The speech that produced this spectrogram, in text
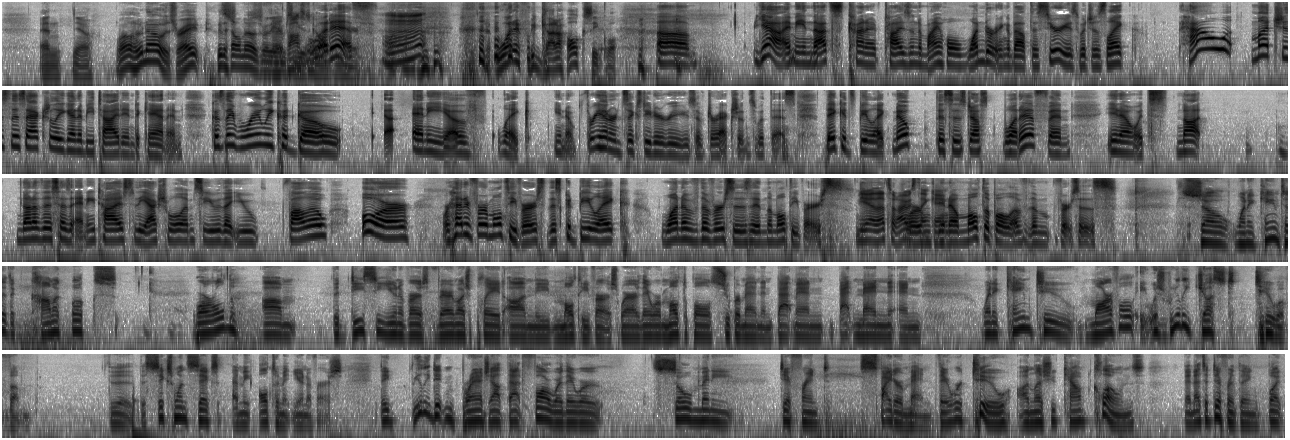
And you know, well, who knows, right? Who the hell knows where the MCU is going? What if? here? what if we got a Hulk sequel? Um, Yeah, I mean that's kind of ties into my whole wondering about this series, which is like, how much is this actually going to be tied into canon? Because they really could go uh, any of like you know 360 degrees of directions with this. They could be like, nope, this is just what if, and you know it's not. None of this has any ties to the actual MCU that you follow, or we're headed for a multiverse. This could be like one of the verses in the multiverse. Yeah, that's what I was or, thinking. You know, multiple of the verses. So when it came to the comic books world, um, the DC universe very much played on the multiverse, where there were multiple Supermen and Batman, Batmen, and when it came to Marvel, it was really just two of them the the 616 and the ultimate universe. They really didn't branch out that far where they were so many different spider-men. There were two unless you count clones then that's a different thing but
